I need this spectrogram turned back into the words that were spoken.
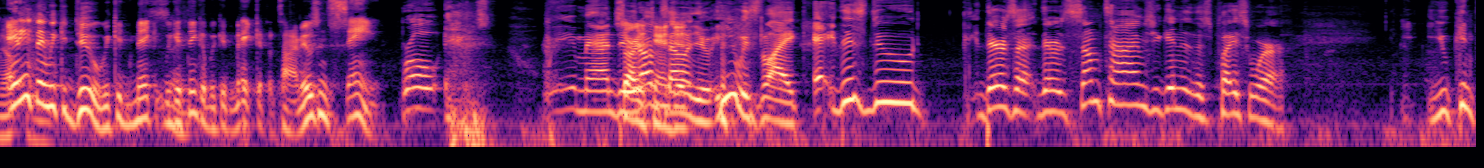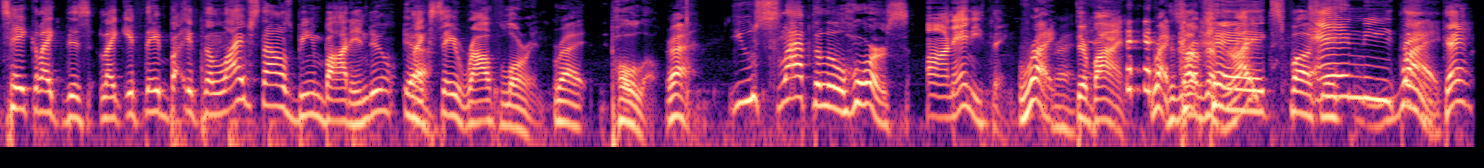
yep. anything we could do, we could make. We could think of. We could make at the time. It was insane. bro. we- Man, dude, Sorry I'm tangent. telling you, he was like eh, this dude. There's a there's sometimes you get into this place where you can take like this, like if they if the lifestyle's being bought into, Yeah. like say Ralph Lauren right. polo, Right. You slap the little horse on anything. Right. Right. They're buying it. Right. Does it represent it, right? Cupcakes, fucking anything. Right. Okay.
